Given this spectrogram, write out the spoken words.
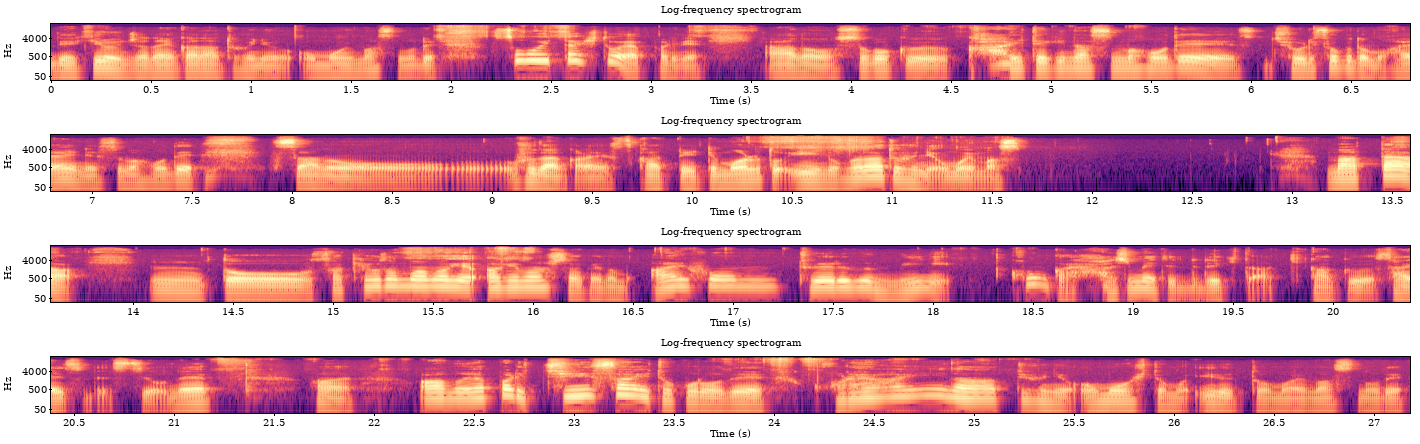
できるんじゃないかなというふうに思いますので、そういった人はやっぱりね、あの、すごく快適なスマホで、処理速度も速いね、スマホで、あの、普段からね、使っていてもらうといいのかなというふうに思います。また、うんと、先ほども挙げましたけども、iPhone 12 mini、今回初めて出てきた規格サイズですよね。はい。あの、やっぱり小さいところで、これはいいなっていうふうに思う人もいると思いますので、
